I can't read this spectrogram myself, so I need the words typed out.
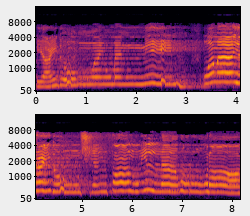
يَعِدُهُمْ وَيُمَنِّيهِمْ ۖ وَمَا يَعِدُهُمُ الشَّيْطَانُ إِلَّا غُرُورًا.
